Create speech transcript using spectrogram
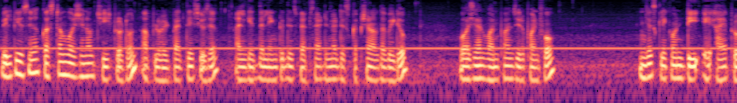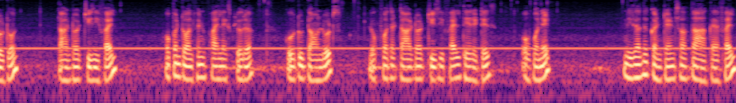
We'll be using a custom version of GE Proton uploaded by this user. I'll give the link to this website in the description of the video. Version 1.0.4. And just click on DAI Proton tar.gz file. Open Dolphin File Explorer. Go to Downloads. Look for the tar.gz file. There it is. Open it these are the contents of the archive file.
